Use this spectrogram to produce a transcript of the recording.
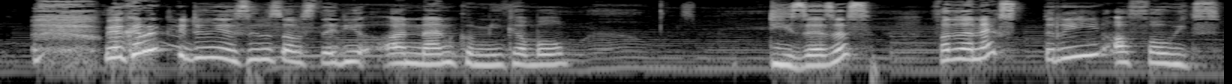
we are currently doing a series of study on non communicable diseases. For the next three or four weeks,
